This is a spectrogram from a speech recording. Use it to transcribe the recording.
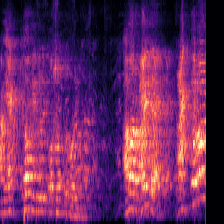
আমি একদম এগুলি পছন্দ করি না। আমার ভাইরা, রাগ করুন,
